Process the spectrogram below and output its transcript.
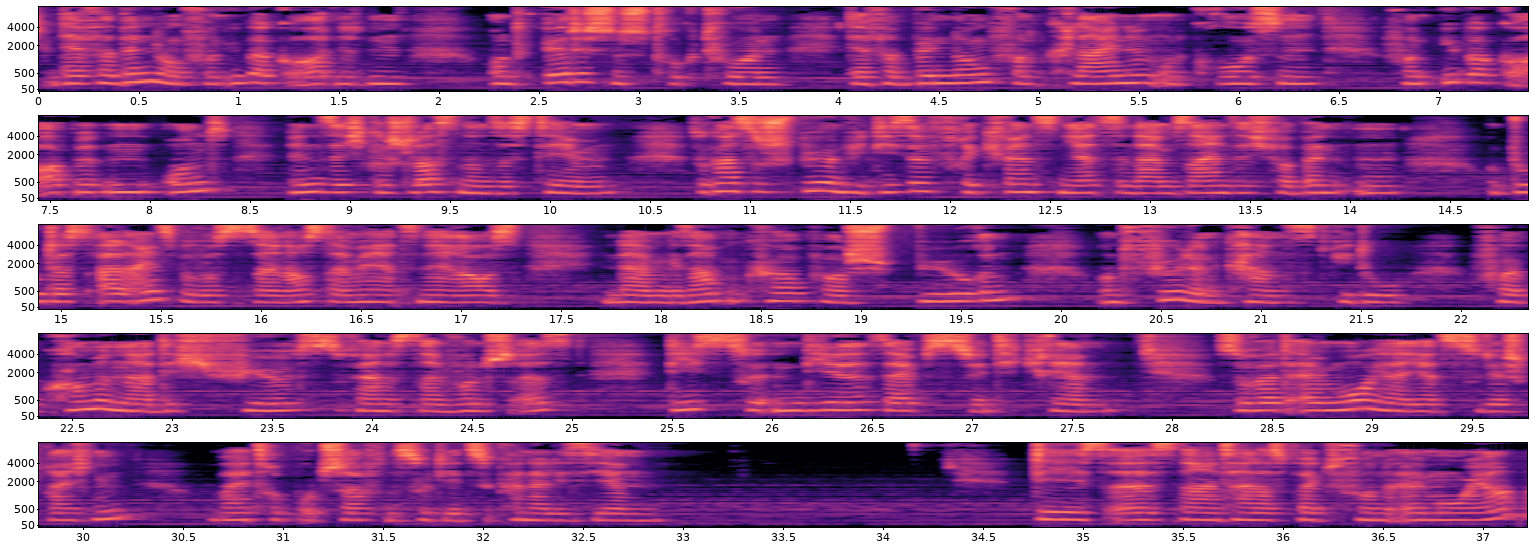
der Verbindung von übergeordneten und irdischen Strukturen, der Verbindung von kleinem und großen, von übergeordneten und in sich geschlossenen Systemen. So kannst du spüren, wie diese Frequenzen jetzt in deinem Sein sich verbinden und du das All-Eins-Bewusstsein aus deinem Herzen heraus in deinem gesamten Körper spüren und fühlen kannst, wie du vollkommener dich fühlst, sofern es dein Wunsch ist, dies in dir selbst zu integrieren. So wird El Moya jetzt zu dir sprechen, um weitere Botschaften zu dir zu kanalisieren. Dies ist ein Teilaspekt von El Moya,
